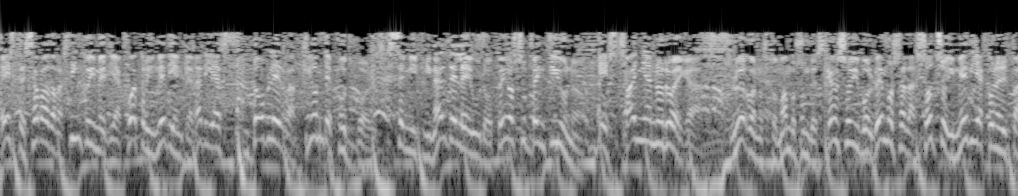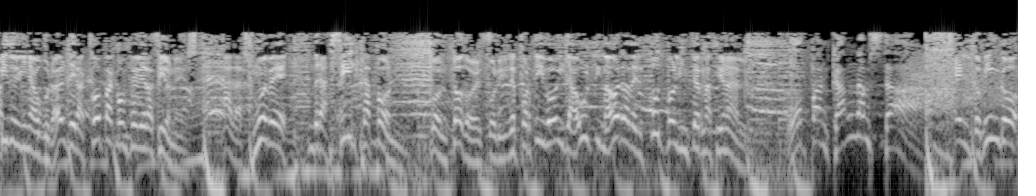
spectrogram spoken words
Este sábado a las 5 y media, 4 y media en Canarias, doble ración de fútbol. Semifinal del Europeo Sub-21. España-Noruega. Luego nos tomamos un descanso y volvemos a las 8 y media con el partido inaugural de la Copa Confederaciones. A las 9, Brasil-Japón. Con todo el polideportivo y la última hora del fútbol internacional. El domingo,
